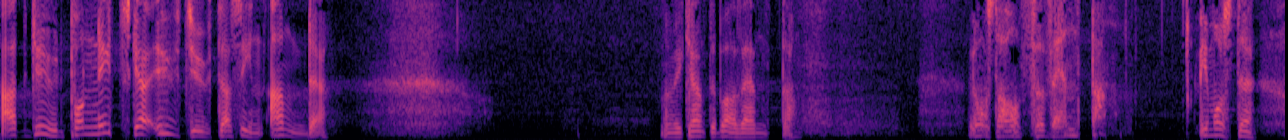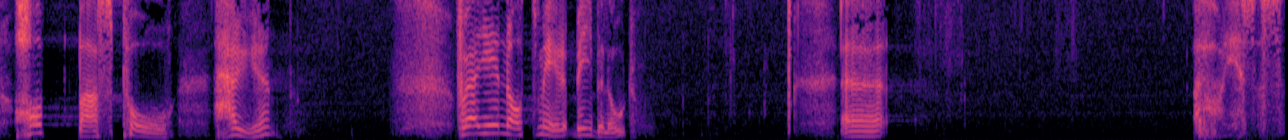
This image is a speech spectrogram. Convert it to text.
Att Gud på nytt ska utgjuta sin ande. Men vi kan inte bara vänta. Vi måste ha en förväntan. Vi måste hoppas på Herren. Får jag ge något mer bibelord? Eh. oh, Jesus.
